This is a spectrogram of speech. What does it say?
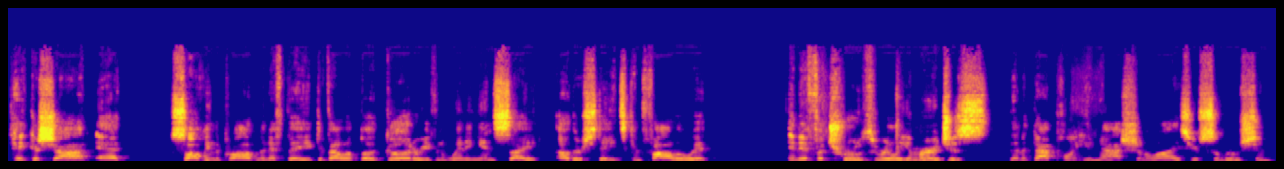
take a shot at solving the problem? And if they develop a good or even winning insight, other states can follow it. And if a truth really emerges, then at that point you nationalize your solution.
